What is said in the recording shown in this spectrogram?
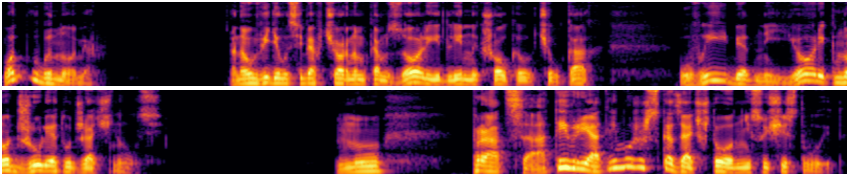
Вот был бы номер. Она увидела себя в черном камзоле и длинных шелковых чулках. Увы, бедный Йорик, но Джулия тут же очнулась. «Ну, про отца ты вряд ли можешь сказать, что он не существует.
